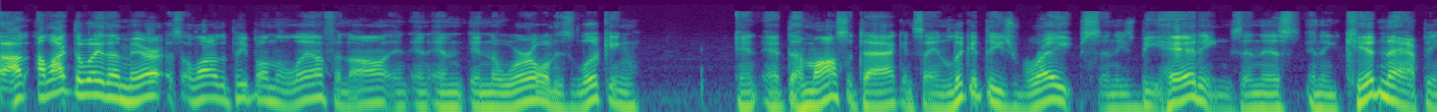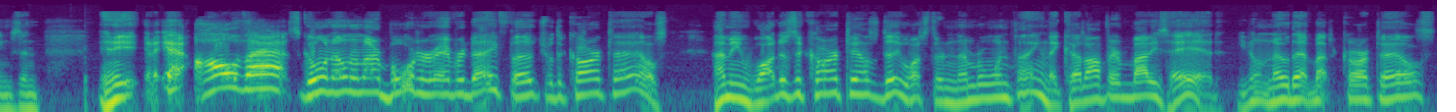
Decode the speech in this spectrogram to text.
I, I like the way the Americans, a lot of the people on the left and all, and, and, and in the world is looking and at the Hamas attack and saying, look at these rapes and these beheadings and this and the kidnappings and and it, yeah, all that's going on on our border every day, folks, with the cartels. I mean, what does the cartels do? What's their number one thing? They cut off everybody's head. You don't know that about the cartels?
